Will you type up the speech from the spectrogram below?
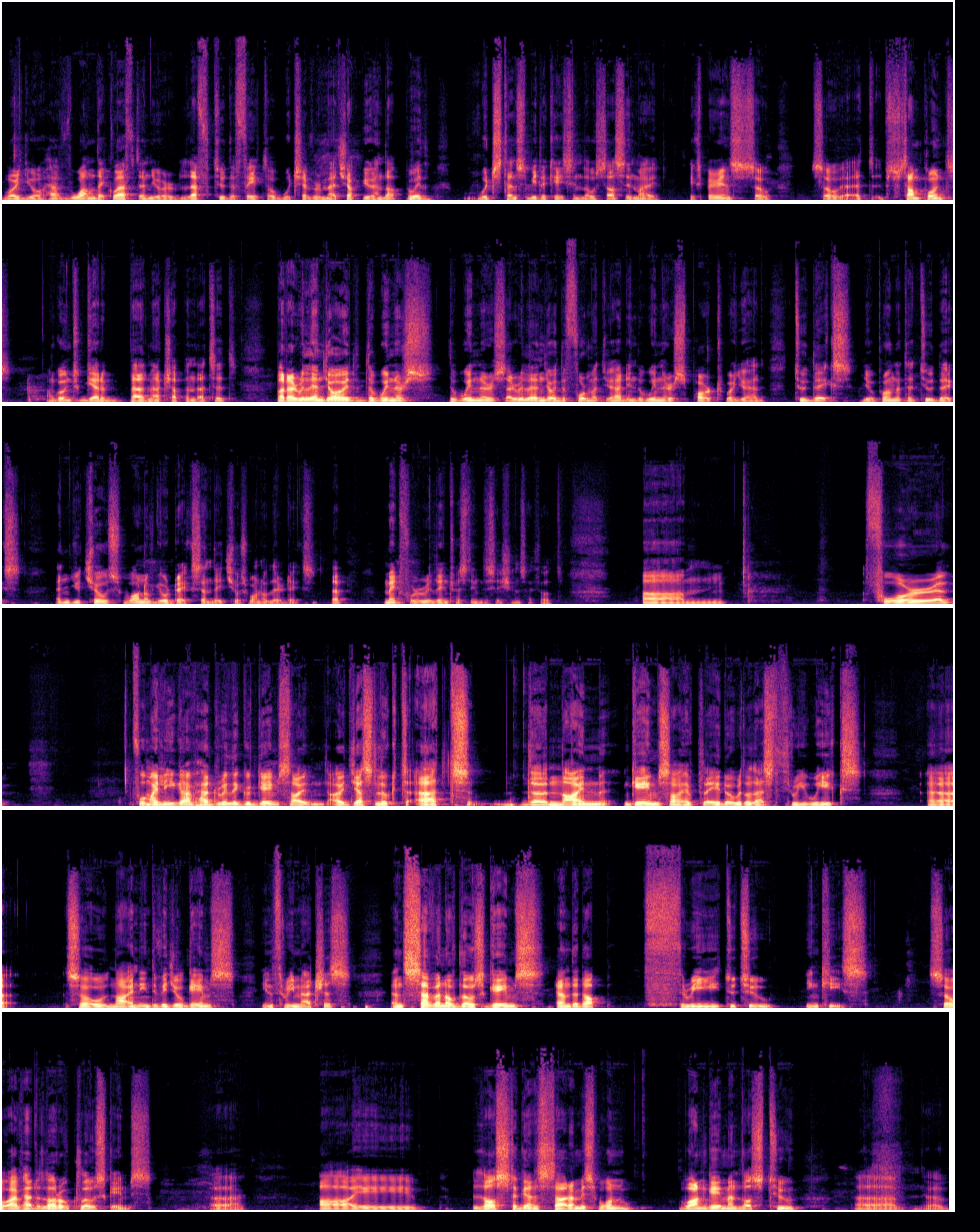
where you have one deck left and you're left to the fate of whichever matchup you end up with, which tends to be the case in low sus in my experience. So so at some point I'm going to get a bad matchup and that's it. But I really enjoyed the winners. The winners. I really enjoyed the format you had in the winners part where you had two decks. The opponent had two decks, and you chose one of your decks, and they chose one of their decks. That made for really interesting decisions. I thought. Um, for uh, for my league, I've had really good games. I I just looked at the nine games I have played over the last three weeks, uh, so nine individual games in three matches, and seven of those games ended up three to two in keys. So I've had a lot of close games. Uh, I lost against Zaramis, won one game and lost two. Uh, uh,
